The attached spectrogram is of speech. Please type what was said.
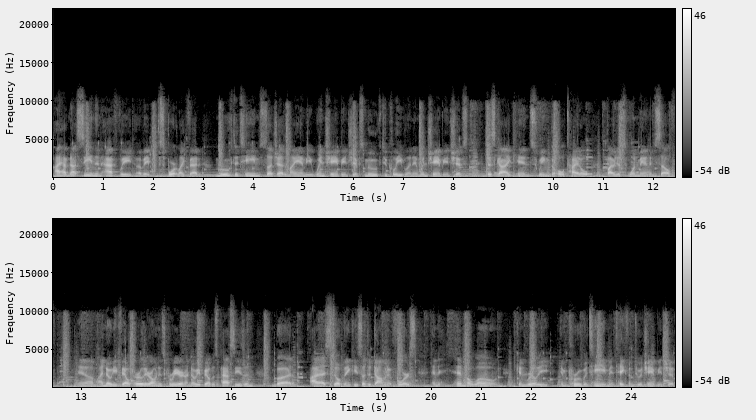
I have not seen an athlete of a sport like that move to teams such as Miami, win championships, move to Cleveland and win championships. This guy can swing the whole title by just one man himself. Um, I know he failed earlier on his career, and I know he failed this past season, but I still think he's such a dominant force, and him alone can really improve a team and take them to a championship.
